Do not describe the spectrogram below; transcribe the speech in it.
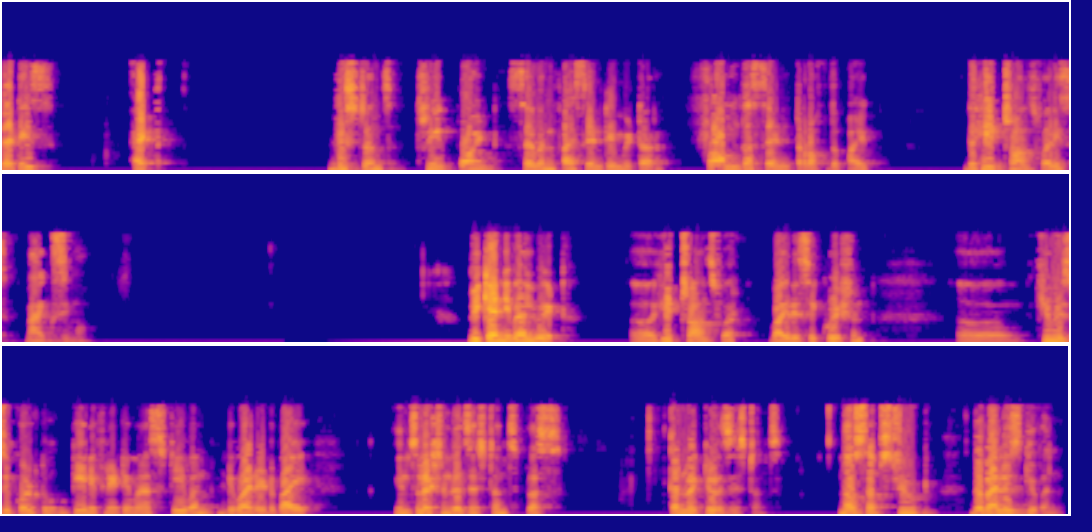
that is at distance 3.75 centimeter from the center of the pipe the heat transfer is maximum. We can evaluate uh, heat transfer by this equation Q is equal to T infinity minus T1 divided by insulation resistance plus convective resistance. Now substitute the values given.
